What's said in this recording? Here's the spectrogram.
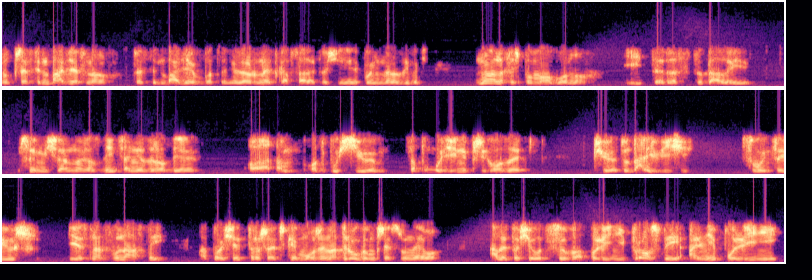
no, przez ten badziew, no, przez ten badziew, bo to nie lornetka wcale, to się nie powinno nazywać. No ale coś pomogło, no. I teraz co dalej? Sobie myślałem, no ja zdjęcia nie zrobię. O, a tam odpuściłem. Za pół godziny przychodzę. Cie, to dalej wisi. Słońce już jest na 12, a to się troszeczkę może na drugą przesunęło. Ale to się odsuwa po linii prostej, a nie po linii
